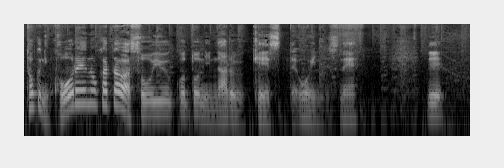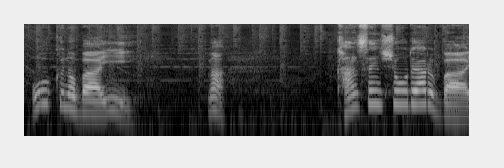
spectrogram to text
特に高齢の方はそういうことになるケースって多いんですね。で多くの場合まあ感染症である場合っ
